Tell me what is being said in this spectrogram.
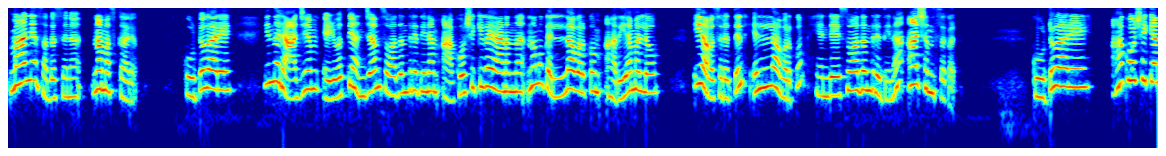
മാന്യ സദസ്സിന് നമസ്കാരം. കൂട്ടുകാരെ ഇന്ന് രാജ്യം എഴുപത്തി അഞ്ചാം സ്വാതന്ത്ര്യദിനം ആഘോഷിക്കുകയാണെന്ന് നമുക്കെല്ലാവർക്കും അറിയാമല്ലോ. ഈ അവസരത്തിൽ എല്ലാവർക്കും എന്റെ സ്വാതന്ത്ര്യദിന ആശംസകൾ. കൂട്ടുകാരെ ആഘോഷിക്കാൻ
